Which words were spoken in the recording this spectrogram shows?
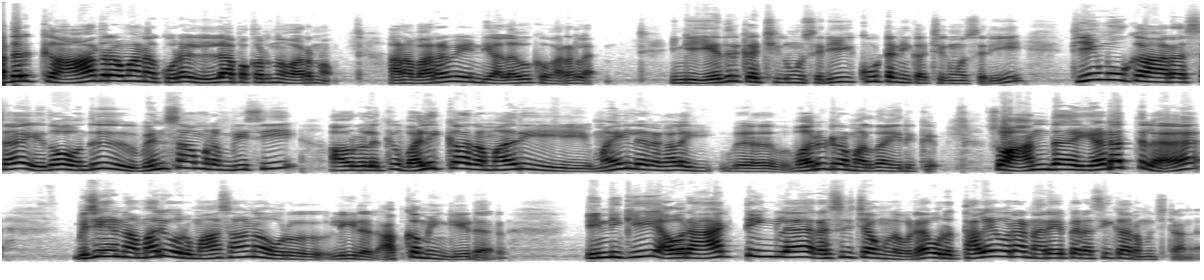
அதற்கு ஆதரவான குரல் எல்லா பக்கத்தும் வரணும். ஆனால் வர வேண்டிய அளவுக்கு வரலை. இங்கே எதிர்கட்சிகளும் சரி கூட்டணி கட்சிகளும் சரி திமுக அரசை ஏதோ வந்து வெண்சாமரம் வீசி அவர்களுக்கு வலிக்காத மாதிரி மயிலிறகால வருடுற மாதிரி தான் இருக்குது ஸோ அந்த இடத்துல விஜயண்ணா மாதிரி ஒரு மாசான ஒரு லீடர் அப்கமிங் லீடர் இன்னைக்கு அவர் ஆக்டிங்கில் ரசித்தவங்கள விட ஒரு தலைவராக நிறைய பேர் ரசிக்க ஆரம்பிச்சிட்டாங்க.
